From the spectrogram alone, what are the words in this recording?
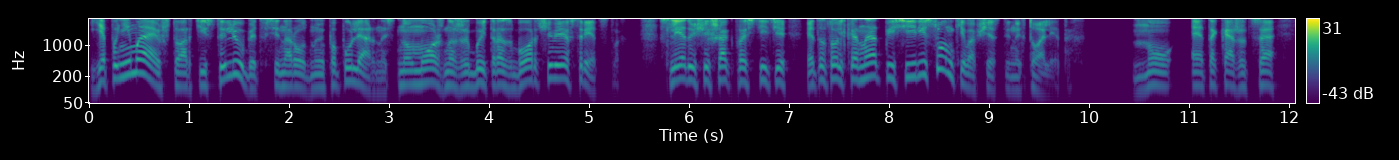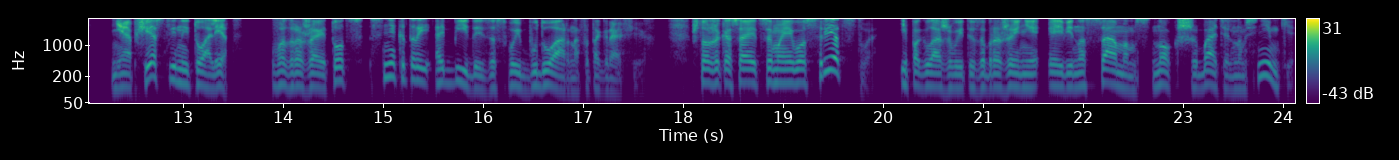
Я понимаю, что артисты любят всенародную популярность, но можно же быть разборчивее в средствах. Следующий шаг, простите, это только надписи и рисунки в общественных туалетах. Ну, это, кажется, не общественный туалет, возражает Отц с некоторой обидой за свой будуар на фотографиях. Что же касается моего средства, и поглаживает изображение Эви на самом сногсшибательном снимке,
